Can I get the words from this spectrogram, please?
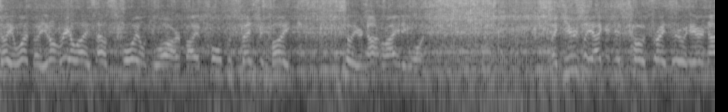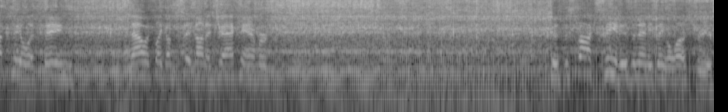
Tell you what though, you don't realize how spoiled you are by a full suspension bike until you're not riding one. Like usually I could just coast right through here and not feel a thing. Now it's like I'm sitting on a jackhammer. Because the stock seat isn't anything illustrious.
